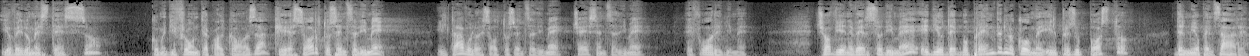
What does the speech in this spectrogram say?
Io vedo me stesso come di fronte a qualcosa che è sorto senza di me. Il tavolo è sorto senza di me, c'è senza di me, è fuori di me. Ciò viene verso di me ed io devo prenderlo come il presupposto del mio pensare.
